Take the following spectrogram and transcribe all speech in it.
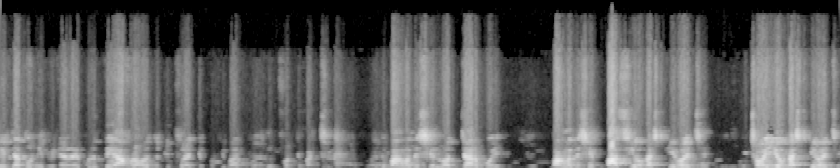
নির্যাতন নিপীড়নের বিরুদ্ধে আমরা হয়তো যুক্তরাজ্যে প্রতিবাদ প্রতিরোধ করতে পারছি কিন্তু বাংলাদেশের লজ্জার বই, বাংলাদেশে পাঁচই অগাস্ট কি হয়েছে, ছয়ই অগাস্ট কি হয়েছে,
